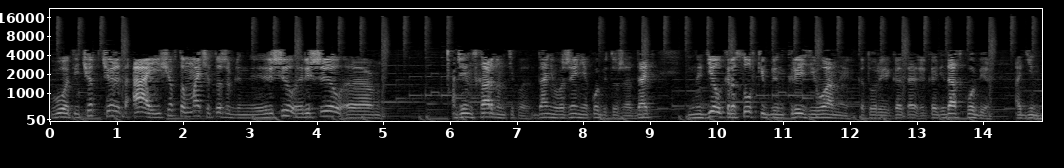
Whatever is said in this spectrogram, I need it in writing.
Вот, и что что это... А, и еще в том матче тоже, блин, решил, решил э, Джеймс Харден, типа, дань уважения Коби тоже отдать. И надел кроссовки, блин, Crazy One, которые, как Adidas Коби один.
